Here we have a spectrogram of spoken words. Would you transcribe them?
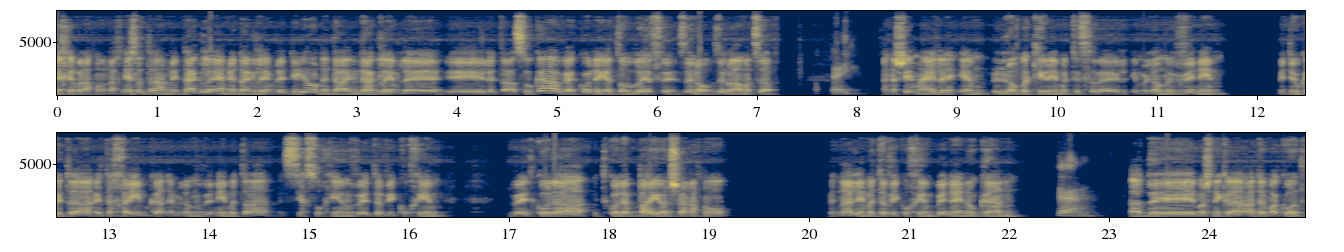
תכף אנחנו נכניס אותם, נדאג להם, נדאג להם לדיור, נדאג, נדאג להם אה, לתעסוקה והכל יהיה טוב ויפה. זה לא, זה לא המצב. אוקיי. Okay. האנשים האלה הם לא מכירים את ישראל, הם לא מבינים בדיוק את, ה, את החיים כאן, הם לא מבינים את הסכסוכים ואת הוויכוחים ואת כל, ה, כל הבעיות שאנחנו מנהלים את הוויכוחים בינינו כאן, כן. עד אה, מה שנקרא, עד המכות.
